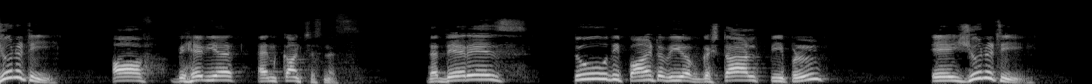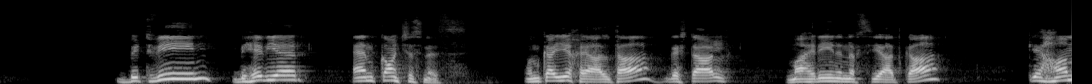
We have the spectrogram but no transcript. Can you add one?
unity of behaviour and consciousness there is to the point of view of Gestalt people a unity between behaviour and consciousness ان کا یہ خیال تھا گسٹالڈ ماہرین نفسیات کا کہ ہم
